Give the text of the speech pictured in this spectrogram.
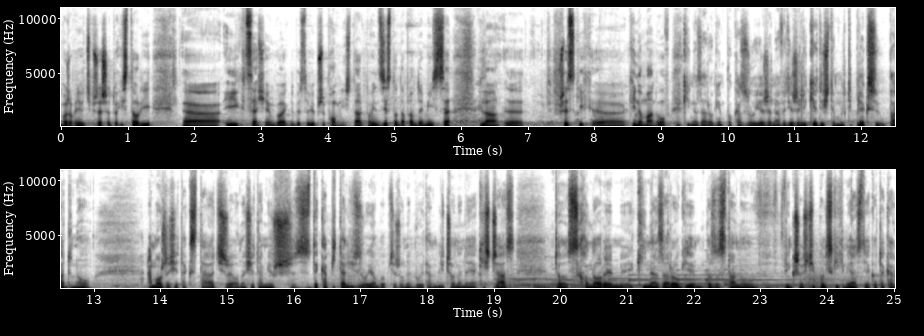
można powiedzieć, przeszedł do historii e, i chce się go jak gdyby sobie przypomnieć. Tak? No więc jest to naprawdę miejsce dla e, wszystkich e, kinomanów. Kino za rogiem pokazuje, że nawet jeżeli kiedyś te multiplexy upadną, a może się tak stać, że one się tam już zdekapitalizują, bo przecież one były tam liczone na jakiś czas, to z honorem kina za rogiem pozostaną w większości polskich miast jako taka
